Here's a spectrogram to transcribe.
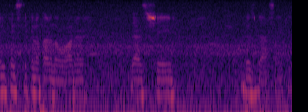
anything sticking up out of the water. That has shade, those bass like it.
